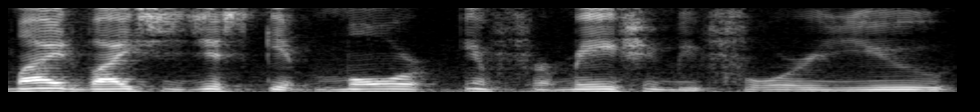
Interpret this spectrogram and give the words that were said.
My advice is just get more information before you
